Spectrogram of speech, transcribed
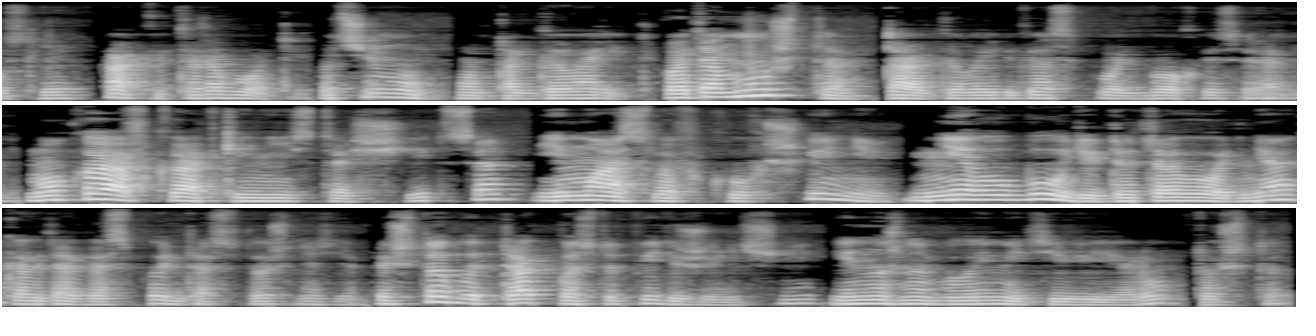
после. Как это работает? Почему он так говорит? Потому что, так говорит Господь Бог Израиля, мука в катке не истощится, и масло в кувшине не убудет до того дня, когда Господь даст дождь на землю. И чтобы так поступить женщине, ей нужно было иметь веру, то что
